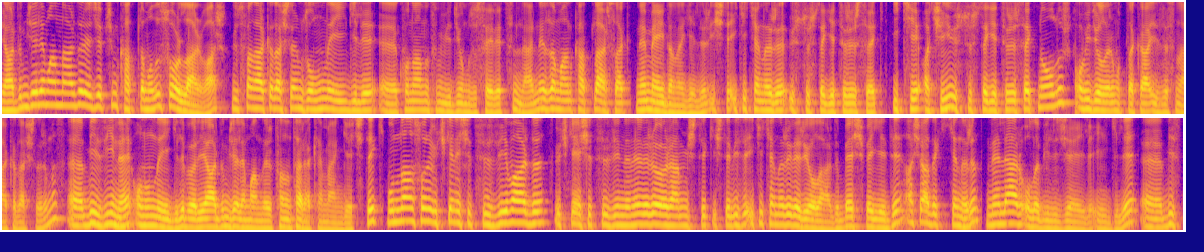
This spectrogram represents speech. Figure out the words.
Yardımcı elemanlarda Recep'çim katlamalı sorular var. Lütfen arkadaşlarımız onunla ilgili e, konu anlatımı videomuzu seyretsinler. Ne zaman katlarsak ne meydana gelir? İşte iki kenarı üst üste getirirsek, iki açıyı üst üste getirirsek ne olur? O videoları mutlaka izlesin arkadaşlarımız. E, biz yine onunla ilgili böyle yardımcı elemanları tanıtarak hemen geçtik. Bundan sonra üçgen eşitsizliği vardı. Üçgen eşitsizliğinde neleri öğrenmiştik? İşte bize iki kenarı veriyorlardı. 5 ve 7. Aşağıdaki kenarın neler olabileceği ile ilgili e, biz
